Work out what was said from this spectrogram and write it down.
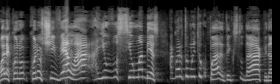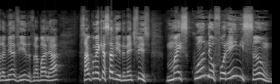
Olha, quando, quando eu estiver lá, aí eu vou ser uma benção. Agora eu estou muito ocupado, eu tenho que estudar, cuidar da minha vida, trabalhar. Sabe como é que é essa vida, né? É difícil. Mas quando eu for em missão,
